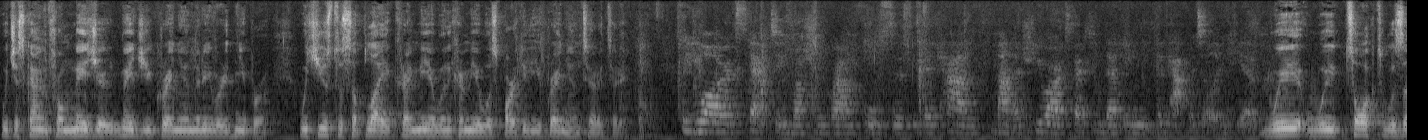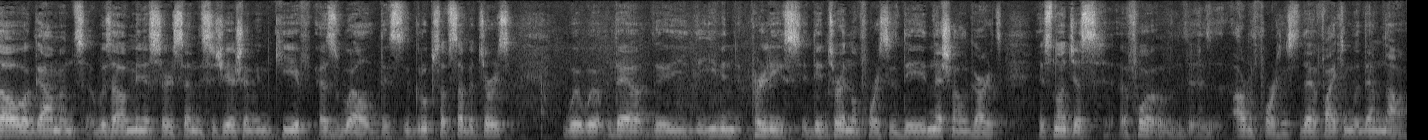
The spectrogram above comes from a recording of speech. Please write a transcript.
which is coming from major major Ukrainian river Dnieper, which used to supply Crimea when Crimea was part of Ukrainian territory. So you are expecting Russian ground forces, if they can manage, you are expecting them in the capital, in Kiev? We, we talked with our government, with our ministers and the situation in Kiev as well. These groups of saboteurs, we, we, the, the, even police, the internal forces, the National Guard, it's not just uh, for armed forces, they're fighting with them now.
